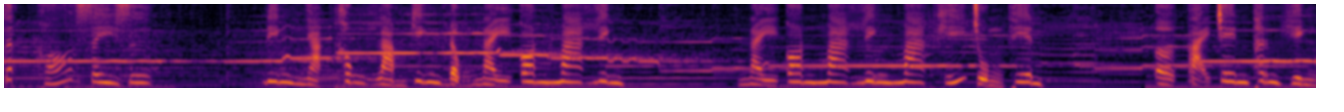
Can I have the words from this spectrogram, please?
Rất khó xây dư Đinh nhạc không làm kinh động này con ma linh. Này con ma linh ma khí trùng thiên. Ở tại trên thân hình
